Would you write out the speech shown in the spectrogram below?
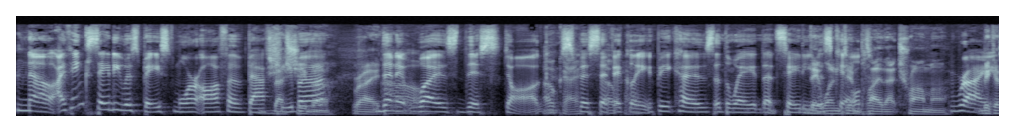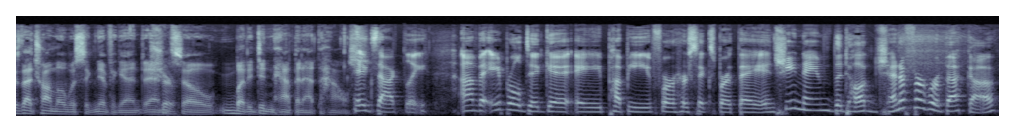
No, I think Sadie was based more off of Bathsheba, Bathsheba, right. than it was this dog Okay, specifically because of the way that Sadie they was wanted to imply that trauma, Right. Because that trauma was significant, and Sure. so, but it didn't happen at the house. Exactly. Um, but April did get a puppy for her sixth birthday, and she named the dog Jennifer Rebecca.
